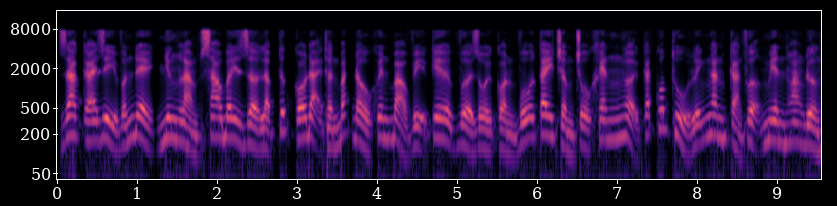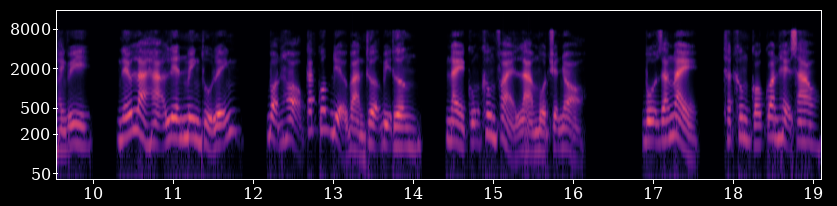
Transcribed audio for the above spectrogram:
ra cái gì vấn đề nhưng làm sao bây giờ lập tức có đại thần bắt đầu khuyên bảo vị kia vừa rồi còn vỗ tay trầm trồ khen ngợi các quốc thủ lĩnh ngăn cản Phượng Miên hoang đường hành vi, nếu là hạ liên minh thủ lĩnh, bọn họ các quốc địa bản thượng bị thương, này cũng không phải là một chuyện nhỏ. Bộ dáng này, thật không có quan hệ sao.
